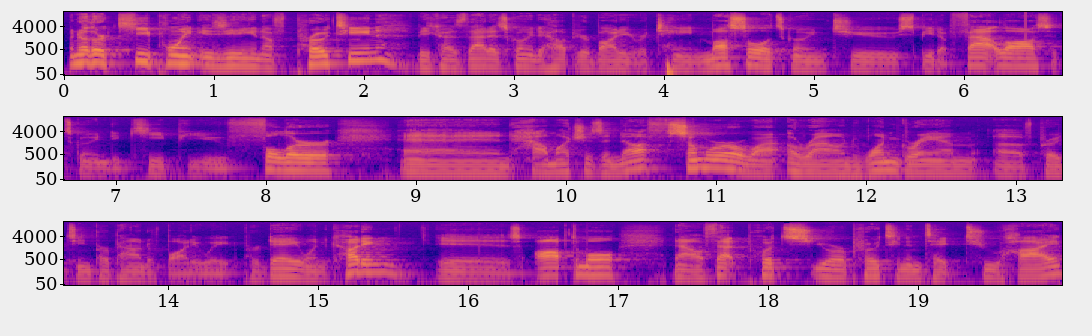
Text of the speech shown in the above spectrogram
Another key point is eating enough protein because that is going to help your body retain muscle. It's going to speed up fat loss. It's going to keep you fuller. And how much is enough? Somewhere around one gram of protein per pound of body weight per day when cutting is optimal. Now, if that puts your protein intake too high,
